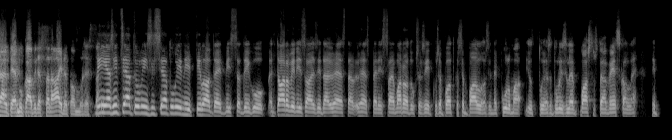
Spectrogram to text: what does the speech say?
sääntöjen mukaan pitäisi saada aina tuommoisesta. Niin, ja sitten siellä tuli, siis siellä tuli niitä tilanteita, missä niinku Darwini sai sitä yhdestä, yhdessä pelissä sai varoituksen siitä, kun se potkasi sen pallon sinne kulmajuttuun, ja se tuli sille vastustajan veskalle, niin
